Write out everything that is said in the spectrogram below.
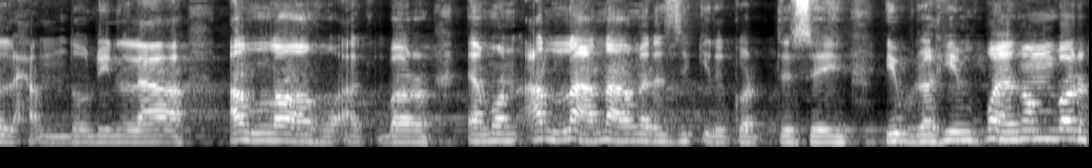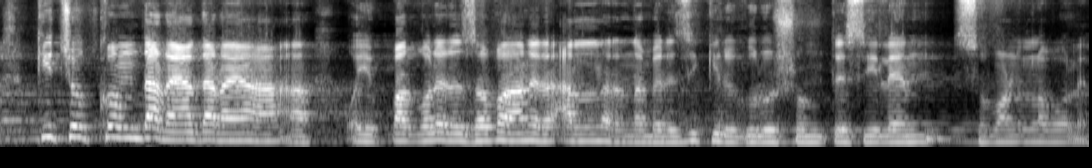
আলহামদুলিল্লাহ, আল্লাহ আকবর। এমন আল্লাহ নামের জিকির করতেছে। ইব্রাহিম পয়গম্বর কিছুক্ষণ দাঁড়ায়া দাঁড়ায়া ওই পাগলের জবানের আল্লাহর নামের জিকিরগুলো শুনতেছিলেন। সুবহানাল্লাহ বলে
